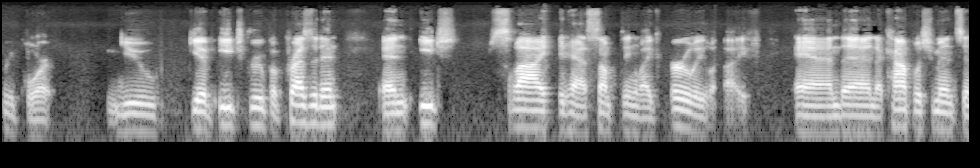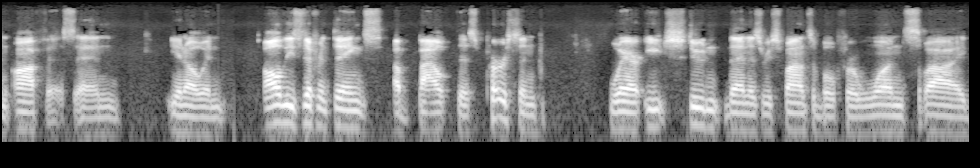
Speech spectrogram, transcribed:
report. You give each group a president, and each slide has something like early life and then accomplishments in office and you know and all these different things about this person where each student then is responsible for one slide.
